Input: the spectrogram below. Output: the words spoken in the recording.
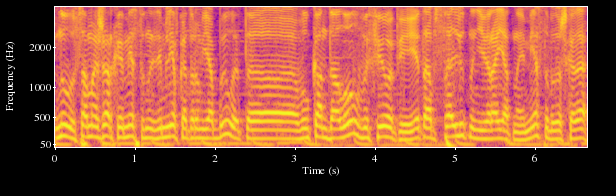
Ну, самое жаркое место на Земле, в котором я был, это вулкан Далол в Эфиопии. И это абсолютно невероятное место, потому что когда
